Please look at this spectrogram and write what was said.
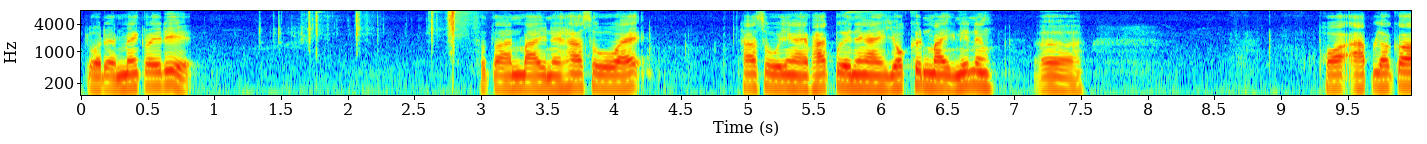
โหลดแอนแม็กเลยดิสตาร์นบายในท่าซูไว้ท่าซูยังไงพักปืนยังไง ยกขึ้นมาอีกนิดนึง เออ พออัพแล้วก็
